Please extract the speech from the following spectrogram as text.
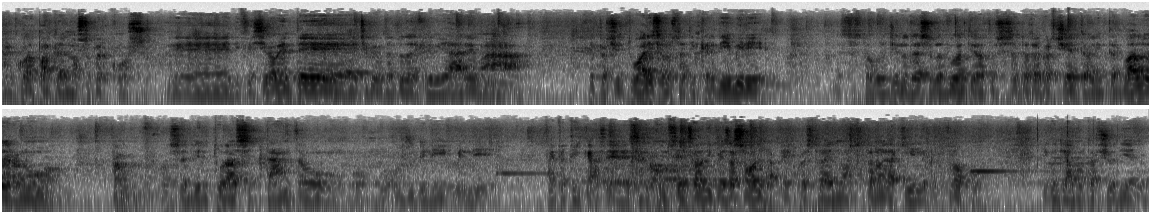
è ancora parte del nostro percorso. E difensivamente ci abbiamo tanto da recriminare, ma le percentuali sono state incredibili. Adesso sto leggendo adesso da due hanno tirato il 63%, all'intervallo erano forse addirittura al 70 o, o, o giù di lì, quindi fai fatica, se, se, senza una difesa solida e questo è il nostro tallone d'Achille purtroppo e continuiamo a portarcelo dietro.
